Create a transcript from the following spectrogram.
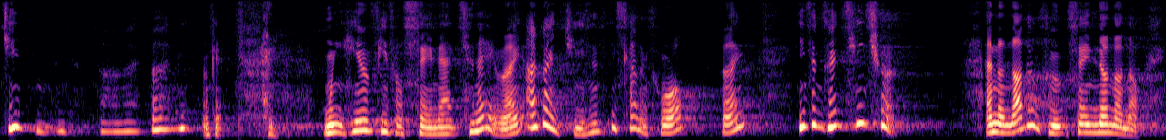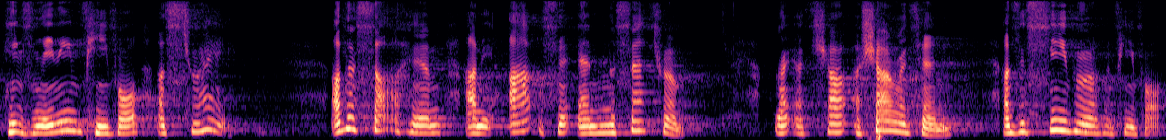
Jesus is all right by me. Okay. We hear people say that today, right? I like Jesus. He's kind of cool right? He's a good teacher. And another group say, no, no, no, he's leading people astray. Others saw him on the opposite end of the spectrum, like a, char- a charlatan, a deceiver of the people.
